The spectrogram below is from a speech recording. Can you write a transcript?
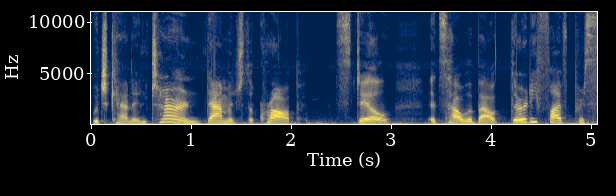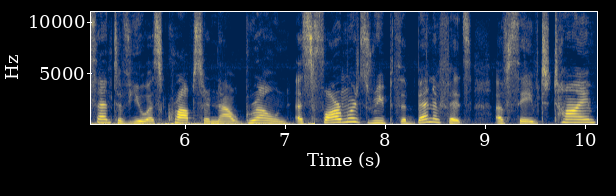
which can in turn damage the crop. Still, it's how about 35% of U.S. crops are now grown, as farmers reap the benefits of saved time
